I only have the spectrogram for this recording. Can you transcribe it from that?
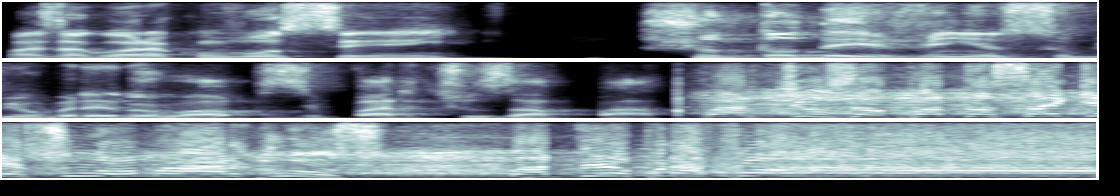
Mas agora é com você, hein? Chutou Devinho, subiu Breno Lopes e partiu Zapata. Partiu Zapata, sai que é sua, Marcos! Bateu para fora!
